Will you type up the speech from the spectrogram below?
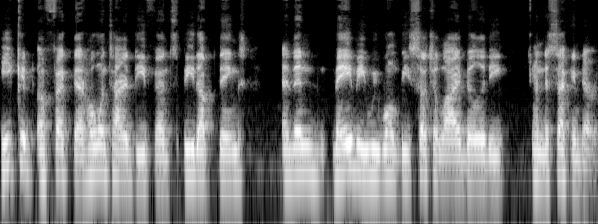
he could affect that whole entire defense, speed up things, and then maybe we won't be such a liability in the secondary.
